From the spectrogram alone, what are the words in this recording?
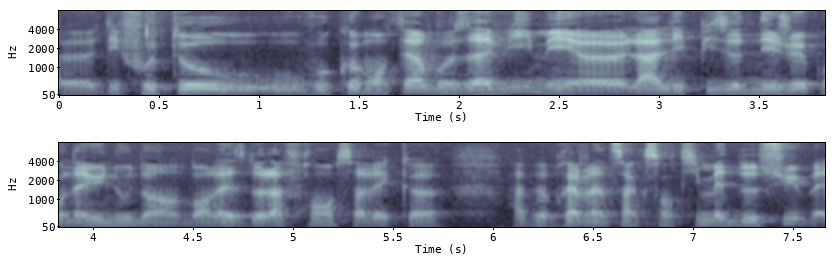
euh, des photos ou, vos commentaires, vos avis. Mais euh, là, l'épisode neigeux qu'on a eu nous dans, l'est de la France avec à peu près 25 cm dessus, bah,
